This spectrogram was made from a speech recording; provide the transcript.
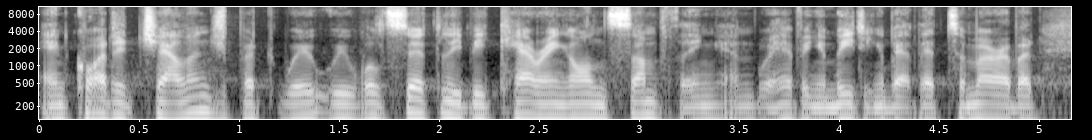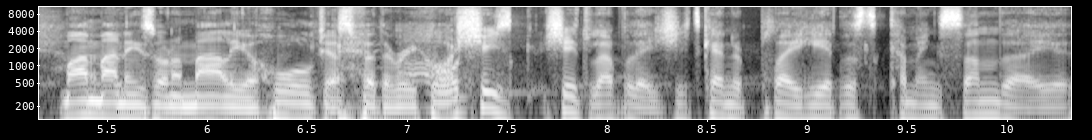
and quite a challenge. But we, we will certainly be carrying on something, and we're having a meeting about that tomorrow. But my money's on Amalia Hall, just for the oh, record. Oh, she's she's lovely. She's going to play here this coming Sunday uh,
